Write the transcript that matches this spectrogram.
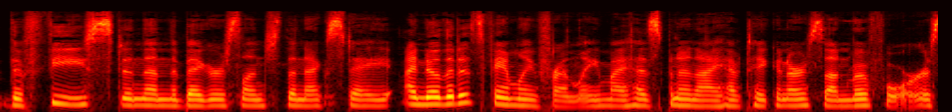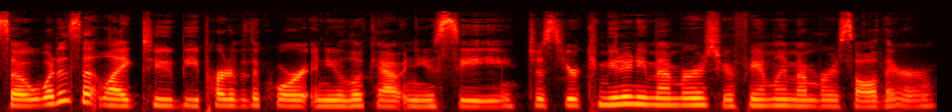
the feast and then the beggar's lunch the next day, I know that it's family friendly. My husband and I have taken our son before. So, what is it like to be part of the court and you look out and you see just your community members, your family members, all there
